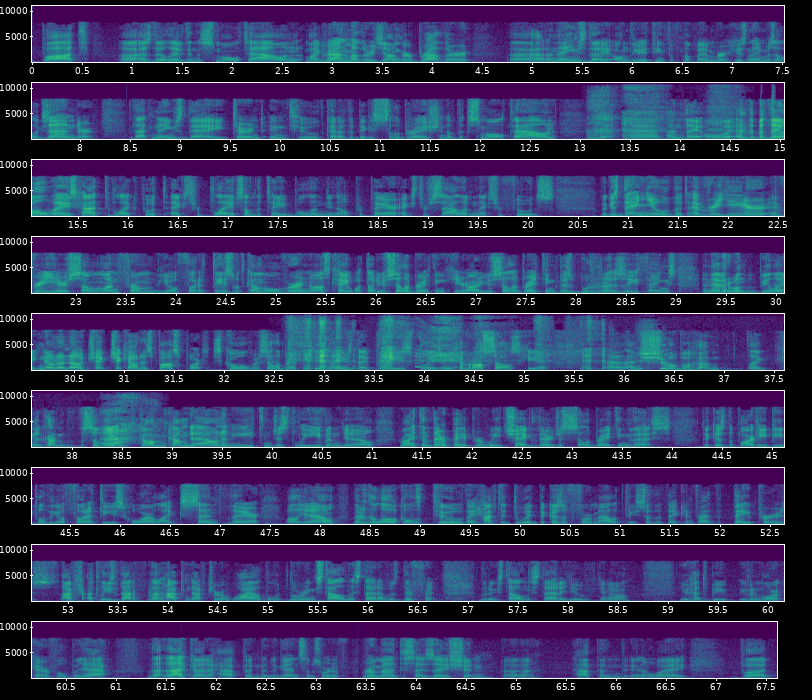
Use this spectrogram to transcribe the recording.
But uh, as they lived in a small town, my grandmother's younger brother uh, had a names day on the 18th of November. His name was Alexander. That names day turned into kind of the biggest celebration of that small town, and and they always and but they always had to like put extra plates on the table and you know prepare extra salad and extra foods because they knew that every year, every year, someone from the authorities would come over and ask, "Hey, what are you celebrating here? Are you celebrating this bourgeoisie things?" And everyone would be like, "No, no, no! Check, check out his passport. It's cool. We're celebrating his name's day. Please, please, we have rasols here." And, and Shuba, um, like, come, so they would come, come down and eat and just leave and you know write in their paper. We check. They're just celebrating this because the party people, the authorities who are like sent there, well, you know, they're the locals too. They have to do it because of formality so that they can write the papers. After at least that that happened after a while. During Stalinist era was different. During Stalinist era, you you know, you had to be even more careful. But yeah, that that kind of happened, and again, some sort of romanticization uh, happened in a way, but.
